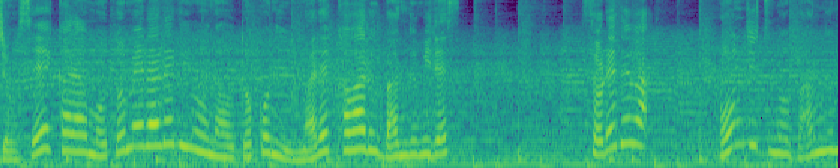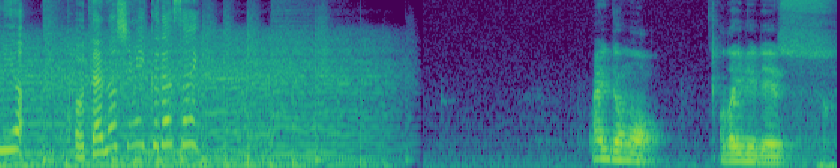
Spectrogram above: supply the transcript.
女性から求められるような男に生まれ変わる番組ですそれでは本日の番組をお楽しみくださいはい、どうも、小田切です。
